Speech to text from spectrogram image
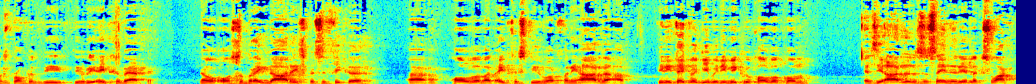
oorspronklik die teorie uitgewerk het. Nou ons gebruik daardie spesifieke uh golwe wat uitgestuur word van die aarde af. Teen die tyd wat jy by die mikrogolwe kom, is die aarde dis sê redelik swak,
